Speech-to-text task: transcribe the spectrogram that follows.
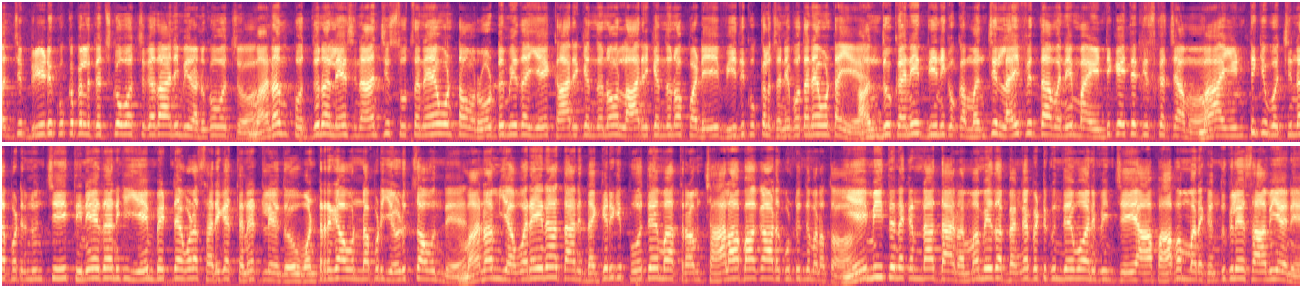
మంచి బ్రీడ్ కుక్క పిల్ల తెచ్చుకోవచ్చు కదా అని మీరు అనుకోవచ్చు. మనం పొద్దున లేచి నాంచి సూచనే ఉంటాం రోడ్డు మీద ఏ కారు కిందనో లారీ కిందనో పడి వీధి కుక్కలు చనిపోతూనే ఉంటాయి. అందుకని దీనికి ఒక మంచి లైఫ్ ఇద్దామని మా ఇంటికి అయితే తీసుకొచ్చాము. మా ఇంటికి వచ్చినప్పటి నుంచి తినేదానికి ఏం పెట్టినా కూడా సరిగా తినట్లేదు. ఒంటరిగా ఉన్నప్పుడు ఏడుస్తా ఉంది. మనం ఎవరైనా దాని దగ్గరికి పోతే మాత్రం చాలా బాగా ఆడుకుంటుంది మనతో. ఏమీ తినకుండా దాని అమ్మ మీద బెంగ పెట్టుకుందేమో అనిపించి ఆ పాపం మనకెందుకులే సామి అని.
